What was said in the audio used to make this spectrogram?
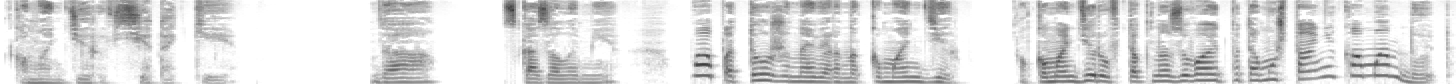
Командиры все такие. Да, — сказала Мия. Папа тоже, наверное, командир. А командиров так называют, потому что они командуют.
